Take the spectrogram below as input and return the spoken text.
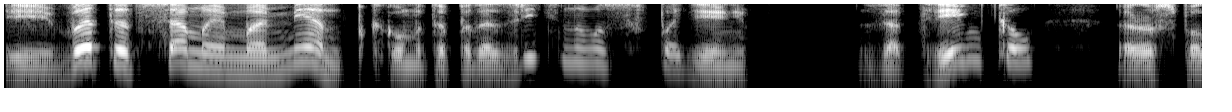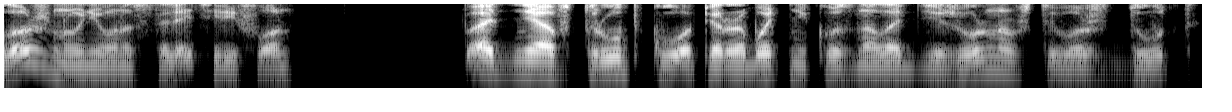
И в этот самый момент, по какому-то подозрительному совпадению, затренькал расположенный у него на столе телефон. Подняв трубку, оперработник узнал от дежурного, что его ждут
